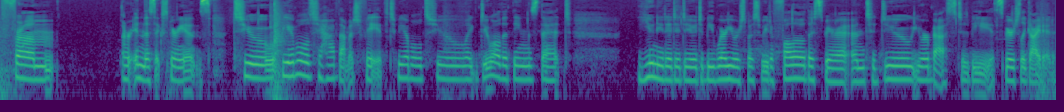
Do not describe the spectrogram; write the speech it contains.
from or in this experience to be able to have that much faith, to be able to like do all the things that you needed to do to be where you were supposed to be, to follow the Spirit and to do your best to be spiritually guided.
